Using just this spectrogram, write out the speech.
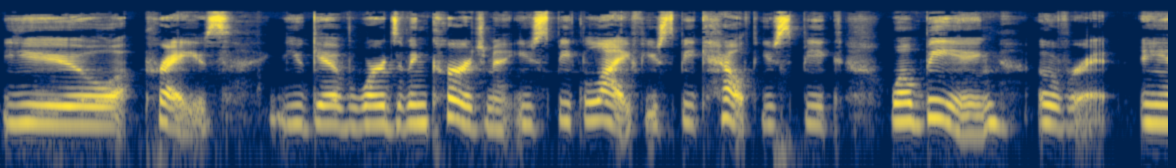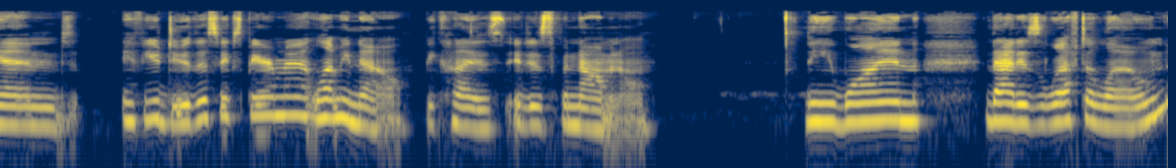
you praise you give words of encouragement, you speak life, you speak health, you speak well being over it. And if you do this experiment, let me know because it is phenomenal. The one that is left alone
